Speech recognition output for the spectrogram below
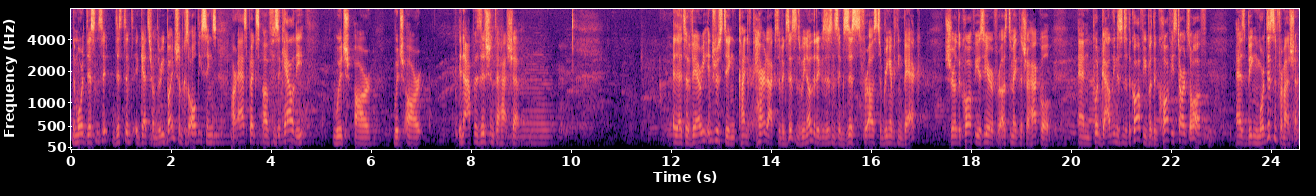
the more distant, distant it gets from the Rebbeinu because all these things are aspects of physicality which are, which are in opposition to Hashem that's a very interesting kind of paradox of existence. We know that existence exists for us to bring everything back. Sure, the coffee is here for us to make the shahakol and put godliness into the coffee, but the coffee starts off as being more distant from Hashem.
